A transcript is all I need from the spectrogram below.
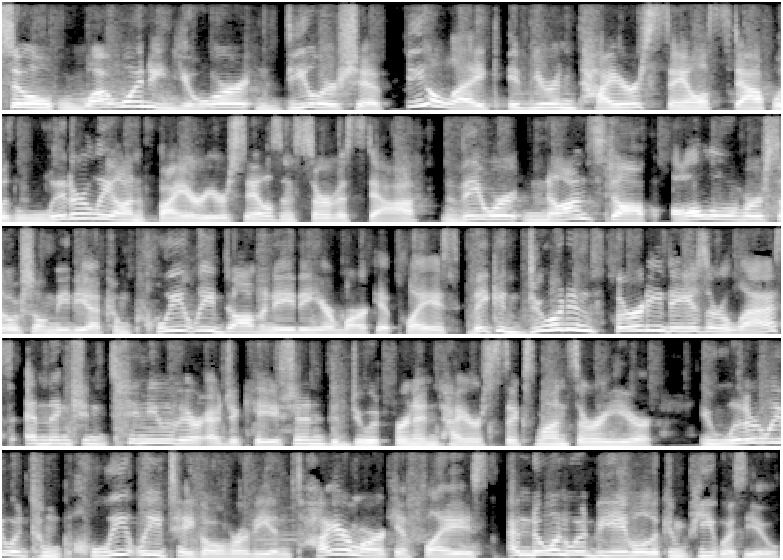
So, what would your dealership feel like if your entire sales staff was literally on fire? Your sales and service staff, they were nonstop all over social media, completely dominating your marketplace. They could do it in 30 days or less and then continue their education to do it for an entire six months or a year you literally would completely take over the entire marketplace and no one would be able to compete with you.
